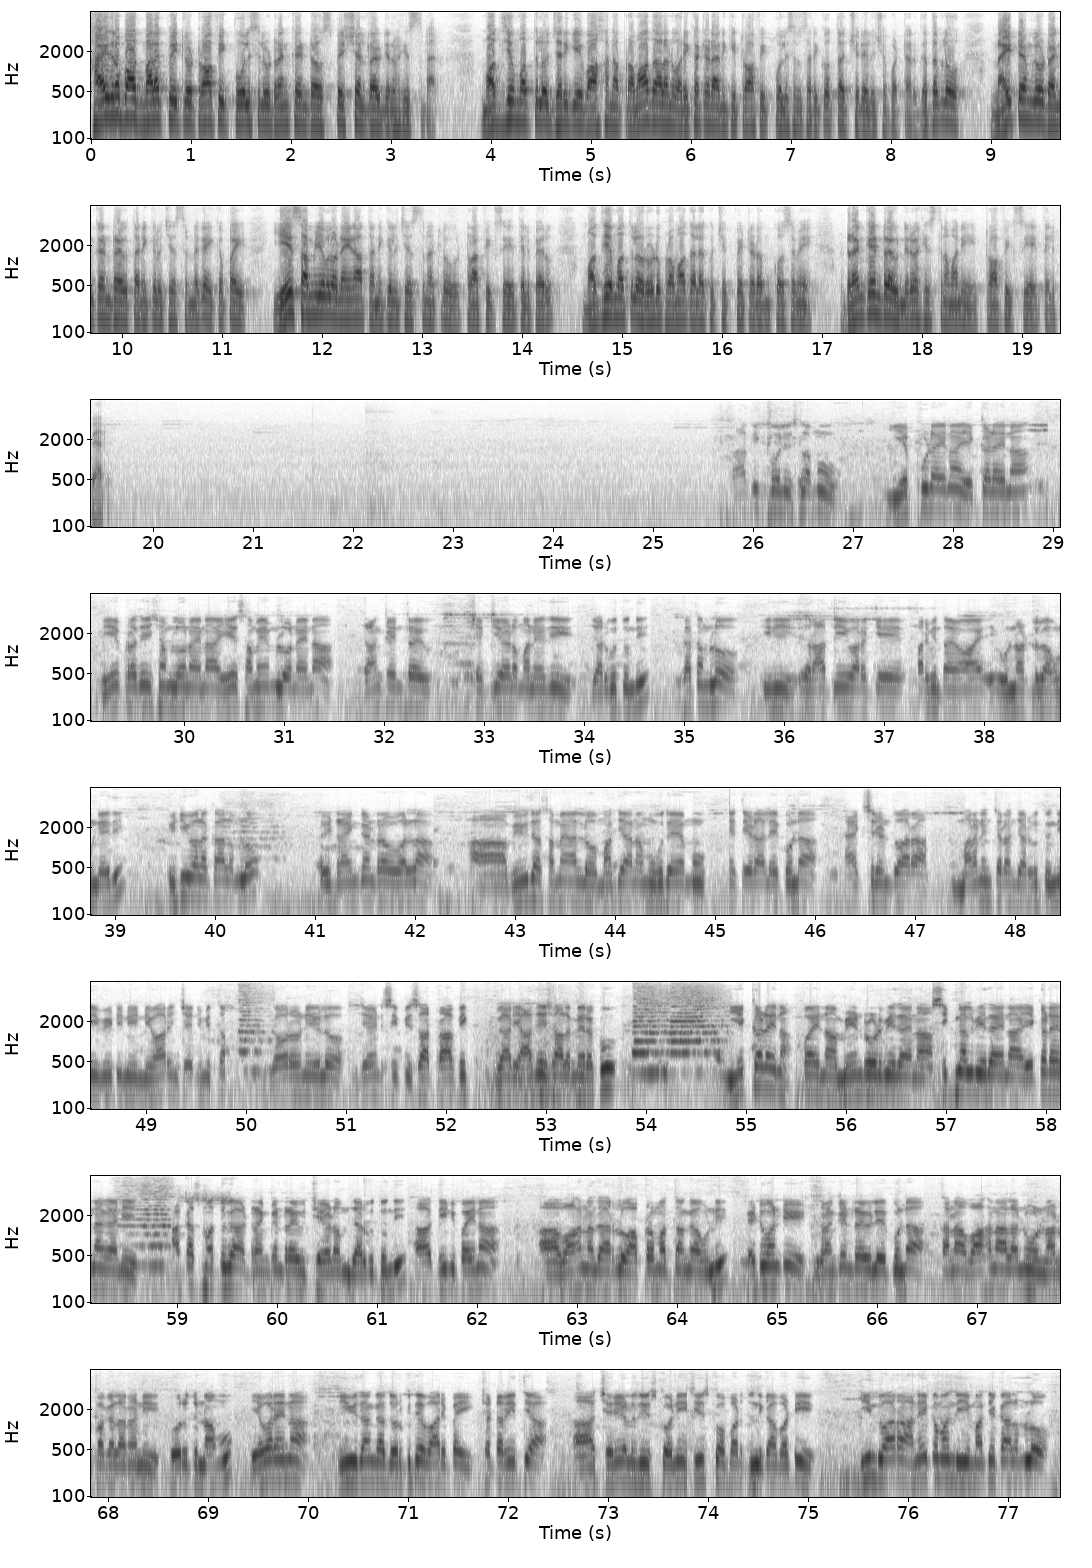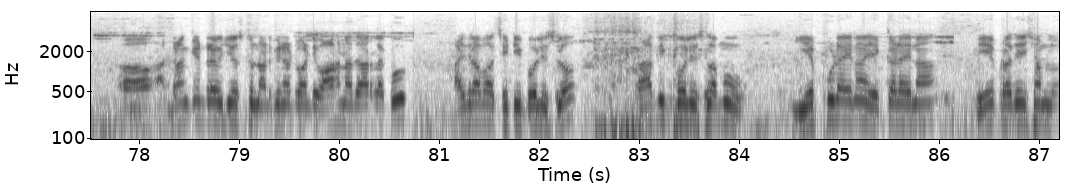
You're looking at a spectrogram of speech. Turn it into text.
హైదరాబాద్ మలక్పేట్లో ట్రాఫిక్ పోలీసులు drunk and drive special drive నిర్వహిస్తున్నారు. మద్యం మత్తులో జరిగే వాహన ప్రమాదాలను అరికట్టడానికి ట్రాఫిక్ పోలీసులు సరికొత్త చర్యలు చేపట్టారు. గతంలో నైట్ టైంలో డ్రంక్ అండ్ డ్రైవ్ తనిఖీలు చేస్తుండగా ఇకపై ఏ సమయంలోనైనా తనిఖీలు చేస్తున్నట్లు ట్రాఫిక్ సిఐ తెలిపారు. మద్యం మత్తులో రోడ్డు ప్రమాదాలకు చెక్ పెట్టడం కోసమే డ్రంక్ అండ్ డ్రైవ్ నిర్వహిస్తున్నామని ట్రాఫిక్ సిఐ తెలిపారు. ట్రాఫిక్ పోలీసులము ఎప్పుడైనా ఎక్కడైనా ఏ ప్రదేశంలోనైనా ఏ సమయంలోనైనా డ్రంక్ అండ్ డ్రైవ్ చెక్ చేయడం అనేది జరుగుతుంది. గతంలో ఇది రాత్రి వరకే పరిమితం అయి ఉన్నట్లుగా ఉండేది. ఇటీవల కాలంలో ఈ డ్రంక్ అండ్ డ్రైవ్ వల్ల వివిధ సమయాల్లో మధ్యాహ్నం ఉదయము తేడా లేకుండా యాక్సిడెంట్ ద్వారా మరణించడం జరుగుతుంది. వీటిని నివారించే నిమిత్తం గౌరవనీయులు జాయింట్ సిపి సార్ ట్రాఫిక్ గారి ఆదేశాల మేరకు ఎక్కడైనా పైన మెయిన్ రోడ్ మీద అయినా సిగ్నల్ మీద అయినా ఎక్కడైనా కానీ అకస్మాత్తుగా డ్రంక్ అండ్ డ్రైవ్ చేయడం జరుగుతుంది. దీనిపైన వాహనదారులు అప్రమత్తంగా ఉండి ఎటువంటి డ్రంక్ అండ్ డ్రైవ్ లేకుండా తన వాహనాలను నడపగలరని కోరుతున్నాము. ఎవరైనా ఈ విధంగా దొరికితే వారిపై చట్టరీత్యా చర్యలు తీసుకొని తీసుకోబడుతుంది కాబట్టి దీని ద్వారా అనేక మంది ఈ మధ్యకాలంలో డ్రంక్ అండ్ డ్రైవ్ చేస్తూ నడిపినటువంటి వాహనదారులకు హైదరాబాద్ సిటీ పోలీసులో ట్రాఫిక్ పోలీసులము ఎప్పుడైనా ఎక్కడైనా ఏ ప్రదేశంలో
